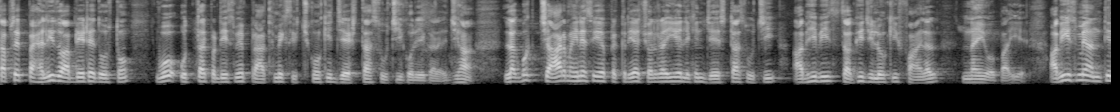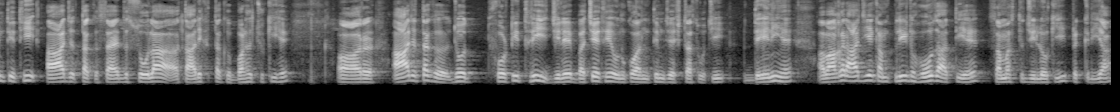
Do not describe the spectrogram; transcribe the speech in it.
सबसे पहली जो अपडेट है दोस्तों, वो उत्तर प्रदेश में प्राथमिक शिक्षकों की ज्येष्ठता सूची को लेकर है। जी हाँ लगभग चार महीने से यह प्रक्रिया चल रही है, लेकिन ज्येष्ठा सूची अभी भी सभी जिलों की फाइनल नहीं हो पाई है। अभी इसमें अंतिम तिथि आज तक, शायद 16 तारीख तक बढ़ चुकी है। और आज तक जो 43 ज़िले बचे थे, उनको अंतिम ज्येष्ठा सूची देनी है। अब अगर आज ये कंप्लीट हो जाती है समस्त जिलों की प्रक्रिया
